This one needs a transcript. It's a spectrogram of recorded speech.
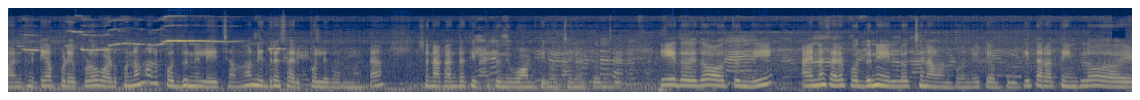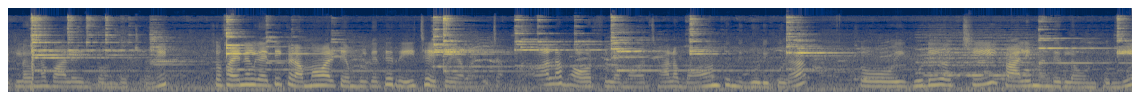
వన్ థర్టీ అప్పుడు ఎప్పుడో పడుకున్నాం. మళ్ళీ పొద్దున్నే లేచాము. నిద్ర సరిపోలేదు అనమాట సో నాకు అంతా తిప్పుతుంది వామిటింగ్ వచ్చినట్టుంది. ఏదో ఏదో అవుతుంది. అయినా సరే పొద్దున్నే వెళ్ళొచ్చినాం అనుకోండి టెంపుల్కి. తర్వాత ఇంట్లో ఎట్లా ఉన్నా బాగాలే ఇంట్లో ఉండొచ్చుకొని. సో ఫైనల్గా అయితే ఇక్కడ అమ్మవారి టెంపుల్కి అయితే రీచ్ అయిపోయామండి. చాలా పవర్ఫుల్ అమ్మవారు. చాలా బాగుంటుంది గుడి కూడా. సో ఈ గుడి వచ్చి కాళీ మందిర్లో ఉంటుంది.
